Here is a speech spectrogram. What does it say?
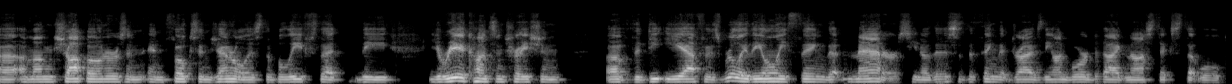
uh, among shop owners and, and folks in general is the belief that the urea concentration of the DEF is really the only thing that matters. You know, this is the thing that drives the onboard diagnostics that will,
